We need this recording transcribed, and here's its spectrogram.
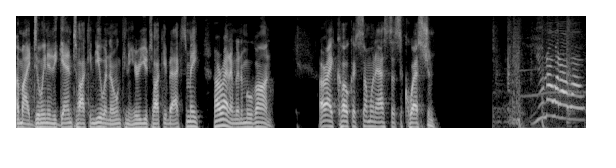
Am I doing it again, talking to you, and no one can hear you talking back to me? All right, I'm going to move on. All right, Coca, someone asked us a question. You know what I want?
